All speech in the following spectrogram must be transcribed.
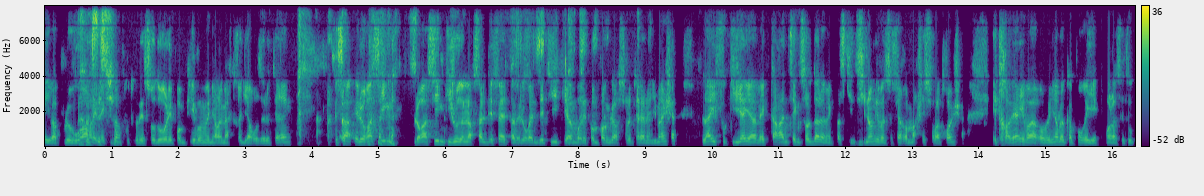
il va pleuvoir, les C'est mecs ils sûr. vont foutre des seaux d'eau, les pompiers vont venir le mercredi arroser le terrain. C'est ça. Et le Racing, le Racing qui joue dans leur salle des fêtes avec Lorenzetti qui envoie des pompangers sur le terrain le dimanche. Là, il faut qu'il y aille avec 45 soldats, le mec, parce que sinon, il va se faire marcher sur la tronche. Et travers, il va revenir le rayé. Voilà, c'est tout.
